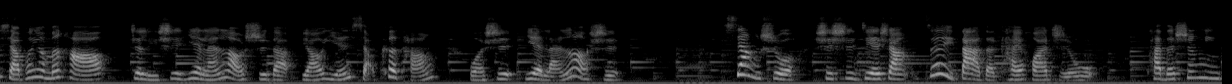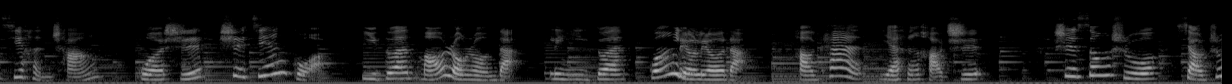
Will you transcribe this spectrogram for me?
小朋友们好！这里是叶兰老师的表演小课堂，我是叶兰老师。橡树是世界上最大的开花植物，它的生命期很长，果实是坚果，一端毛茸茸的，另一端光溜溜的，好看也很好吃，是松鼠、小猪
